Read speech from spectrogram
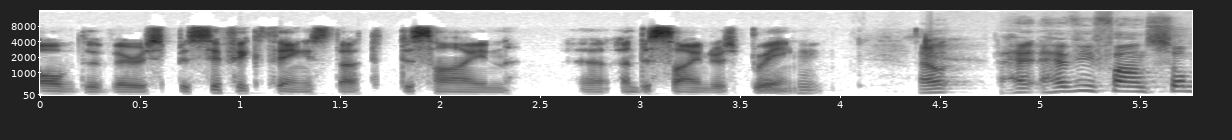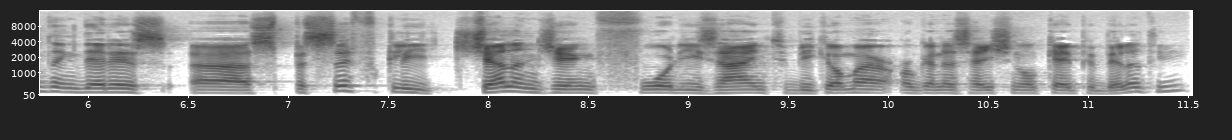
of the very specific things that design uh, and designers bring. Hmm. Now, have you found something that is uh, specifically challenging for design to become an organizational capability?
